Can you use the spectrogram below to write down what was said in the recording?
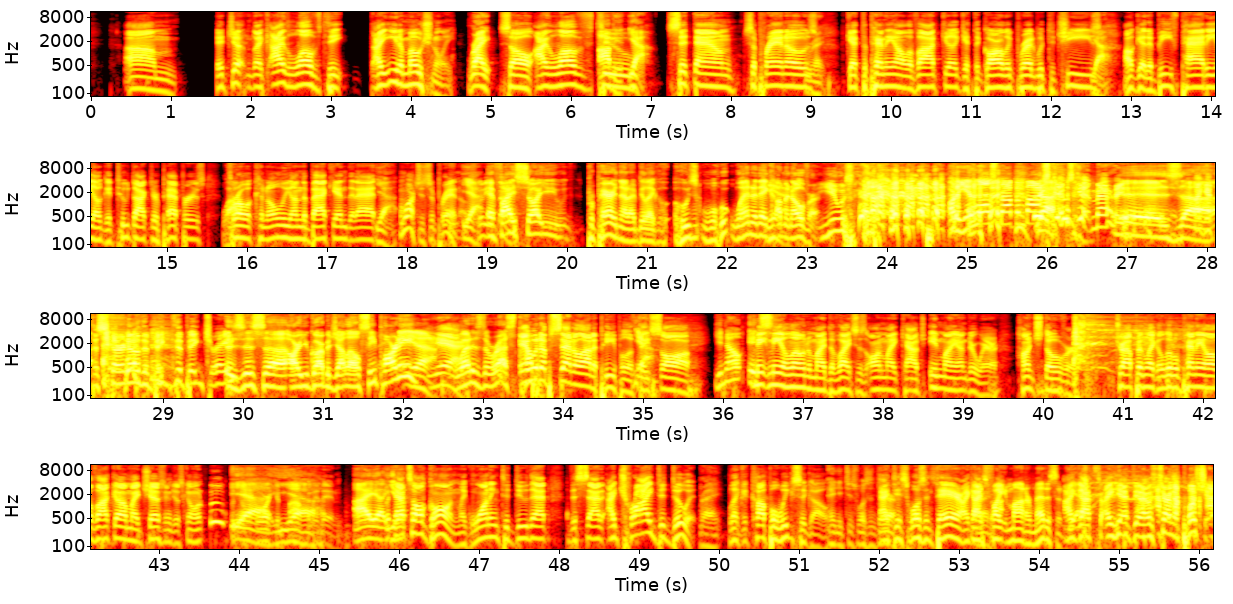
Um, it just like I love to. I eat emotionally, Right. so I love to Obvi- yeah. sit down, Sopranos, Right. Get the penne vodka, get the garlic bread with the cheese. Yeah. I'll get a beef patty. I'll get two Dr Peppers. Wow. Throw a cannoli on the back end of that. Yeah. I'm watching Sopranos. Yeah. What do you If think? I saw you preparing that, I'd be like, "Who's? Who, when are they Yeah. coming over?" you was, Are the in-laws stopping by? I was getting married. Is uh, I got the sterno, the big, the big tray. is this uh, Are You Garbage LLC party? Yeah. yeah. When is the rest? It coming? would upset a lot of people if Yeah. they saw You know, me, it's me alone and my devices on my couch in my underwear, hunched over, dropping like a little penny of vodka on my chest and just going, oop, with Yeah, the fork and yeah. popping it in. I. Uh, But you know- that's all gone. Like wanting to do that the Saturday. I tried to do it right, like a couple weeks ago. and it just wasn't there. I just wasn't there. I got Guys fighting modern medicine. I got. I, yeah, dude, I was trying to push it.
